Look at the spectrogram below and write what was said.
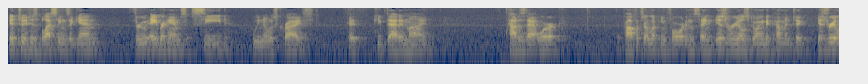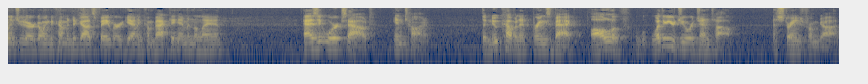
into his blessings again through Abraham's seed, who we know is Christ. Okay, keep that in mind. How does that work? The prophets are looking forward and saying Israel's going to come into Israel and Judah are going to come into God's favor again and come back to him in the land. As it works out in time, the new covenant brings back all of whether you're Jew or Gentile, estranged from God.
